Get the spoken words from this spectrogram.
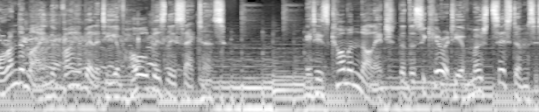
or undermine the viability of whole business sectors. It is common knowledge that the security of most systems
